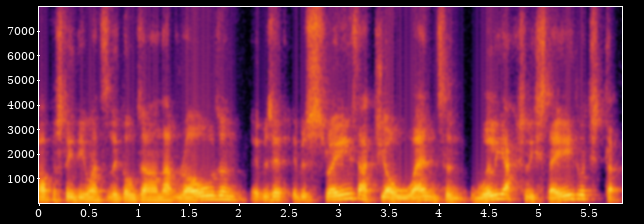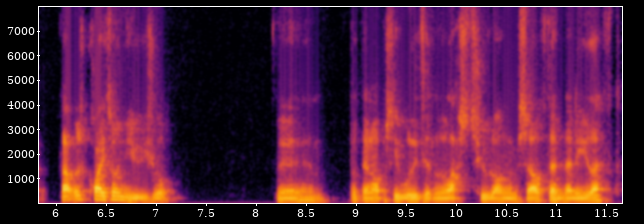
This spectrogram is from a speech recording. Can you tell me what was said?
obviously they wanted to go down that road, and it was it was strange that Joe went and Willie actually stayed, which that, that was quite unusual. Um, but then obviously Willie didn't last too long himself. Then then he left.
